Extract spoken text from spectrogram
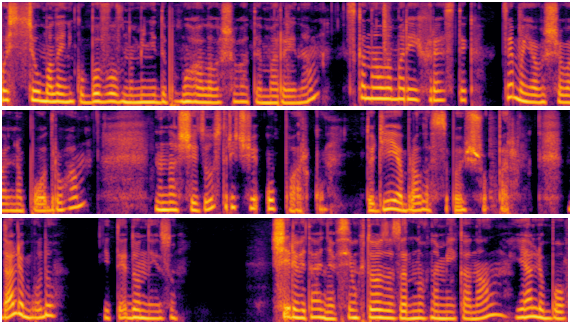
Ось цю маленьку бавовну мені допомагала вишивати Марина з каналу Марії Хрестик. Це моя вишивальна подруга на нашій зустрічі у парку. Тоді я брала з собою шопер. Далі буду йти донизу. Щирі вітання всім, хто зазирнув на мій канал. Я Любов,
